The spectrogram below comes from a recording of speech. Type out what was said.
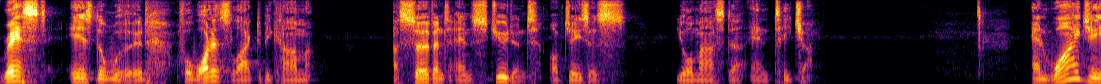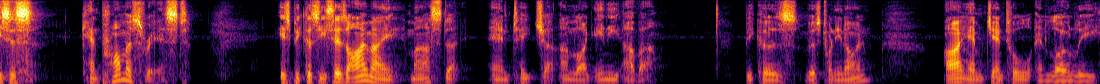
Rest is the word for what it's like to become a servant and student of Jesus, your master and teacher. And why Jesus can promise rest is because he says, I'm a master and teacher unlike any other. Because, verse 29, I am gentle and lowly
